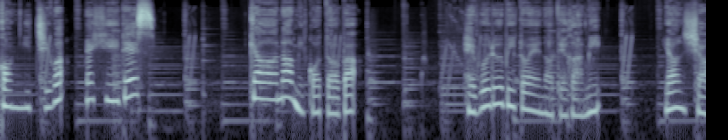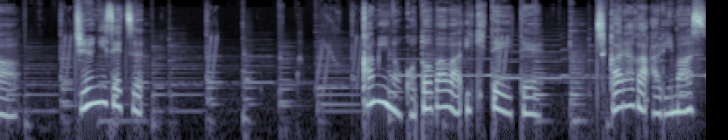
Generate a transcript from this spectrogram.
こんにちは、メヒです。今日の御言葉、ヘブル人への手紙、4章、12節神の言葉は生きていて力があります。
